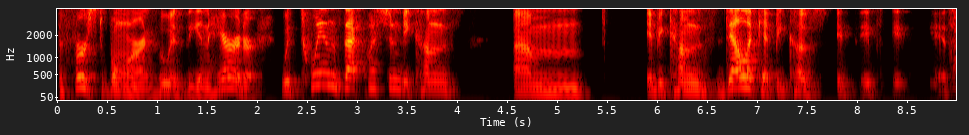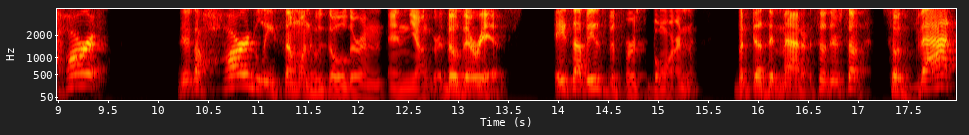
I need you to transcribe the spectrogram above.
the firstborn who is the inheritor with twins that question becomes um it becomes delicate because it, it, it it's hard there's a hardly someone who's older and, and younger though there is. Esav is the firstborn but does it matter? So there's some so that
